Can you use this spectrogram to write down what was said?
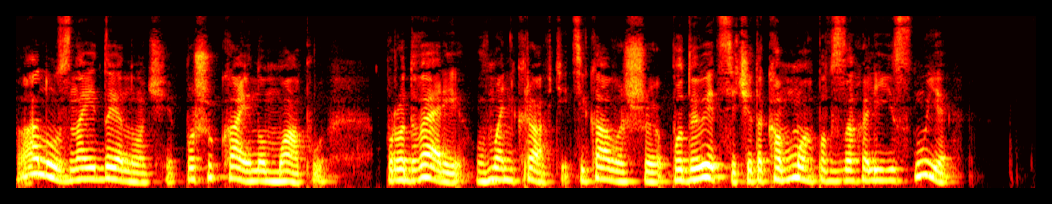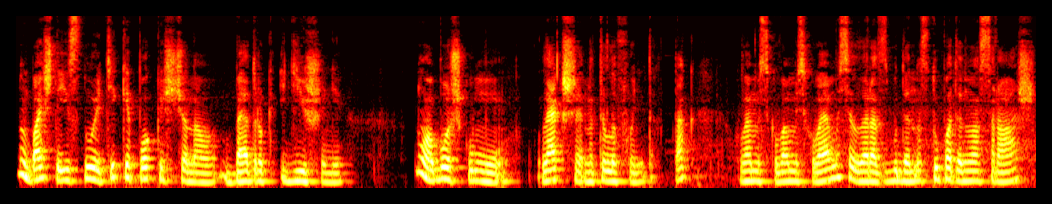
Ану, знайди ночі, пошукай но мапу про двері в Майнкрафті. Цікаво ж подивитися, чи така мапа взагалі існує. Ну, бачите, існує тільки поки що на Bedrock Edition. Ну, або ж кому легше на телефоні. Так, так? Ховаємось, ховаємось, ховаємося. Зараз буде наступати на нас раш.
